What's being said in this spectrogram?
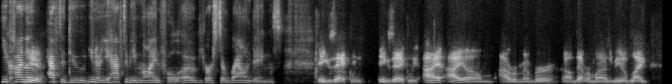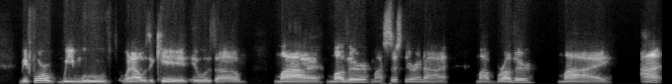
you kind of yeah. have to do you know you have to be mindful of your surroundings. Exactly Exactly. I I um I remember um, that reminds me of like before we moved when I was a kid. It was um my mother, my sister, and I, my brother, my aunt,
